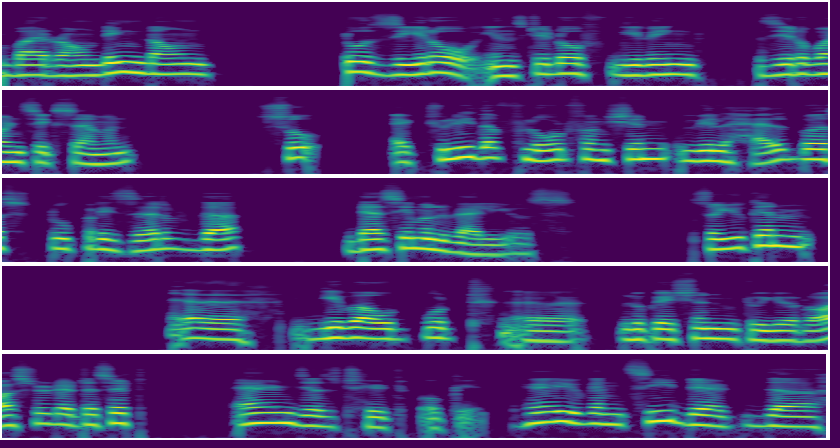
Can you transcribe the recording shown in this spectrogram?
by rounding down to 0 instead of giving 0.67. So actually the float function will help us to preserve the decimal values. So you can uh, give output uh, location to your raster dataset and just hit OK. Here you can see that the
